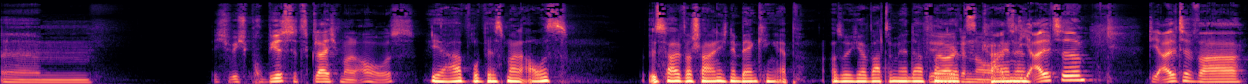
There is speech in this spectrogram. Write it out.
Ähm, ich ich probiere es jetzt gleich mal aus. Ja, probier's mal aus. Ist halt wahrscheinlich eine Banking-App. Also ich erwarte mir davon ja, jetzt genau. keine. Also die alte, die alte war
